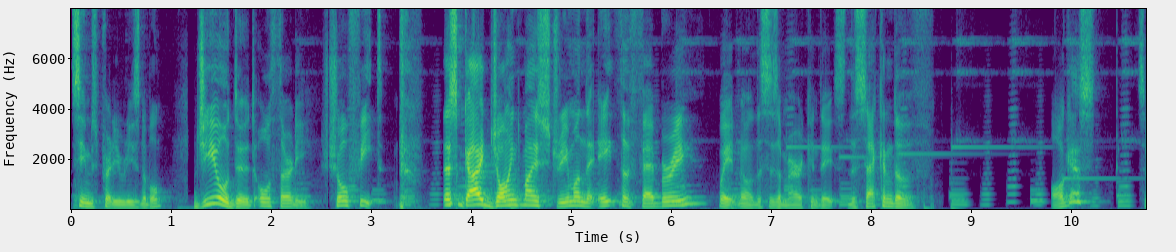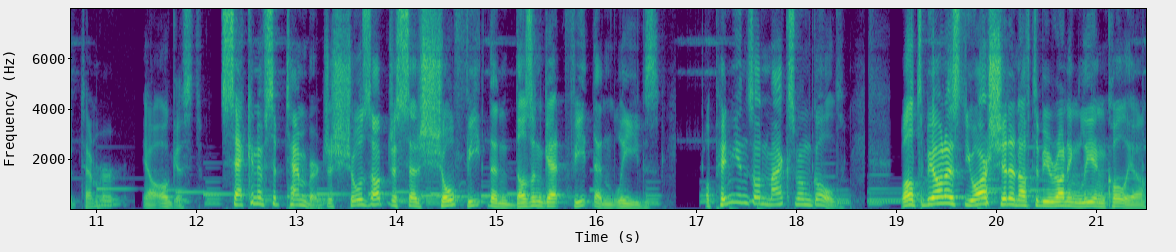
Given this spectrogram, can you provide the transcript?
Seems pretty reasonable. Geo dude, 030. Show feet. this guy joined my stream on the 8th of February. Wait, no, this is American dates. The 2nd of August? September? Yeah, August. 2nd of September. Just shows up, just says show feet, then doesn't get feet, then leaves. Opinions on Maximum Gold. Well, to be honest, you are shit enough to be running Leon Colia.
